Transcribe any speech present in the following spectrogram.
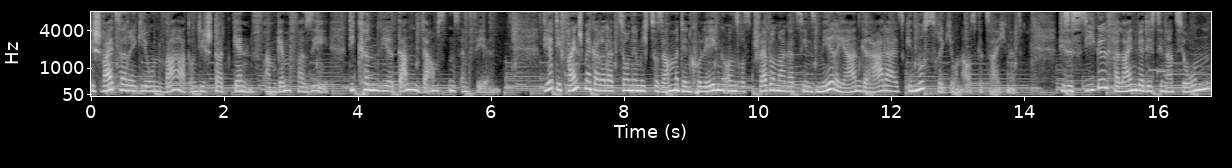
Die Schweizer Region Waadt und die Stadt Genf am Genfer See, die können wir dann wärmstens empfehlen. Die hat die Feinschmecker-Redaktion nämlich zusammen mit den Kollegen unseres Travel-Magazins Merian gerade als Genussregion ausgezeichnet. Dieses Siegel verleihen wir Destinationen,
